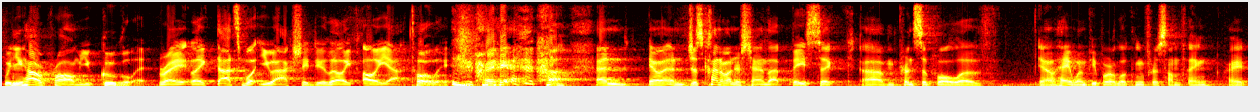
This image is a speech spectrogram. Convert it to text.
when you have a problem, you Google it, right? Like that's what you actually do. They're like, oh yeah, totally, right? and you know, and just kind of understand that basic um, principle of you know, hey, when people are looking for something, right,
